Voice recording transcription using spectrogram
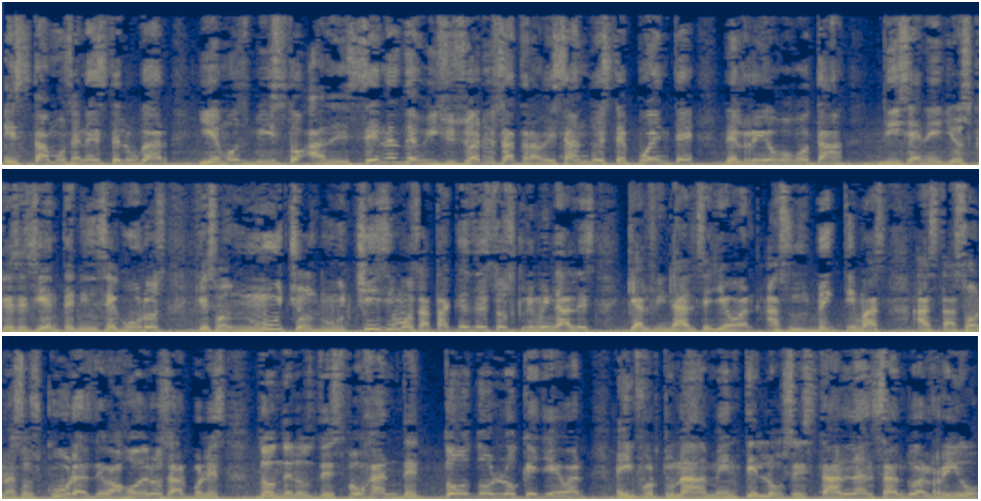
estamos en este lugar y hemos visto a decenas de biciusuarios atravesando este puente del río Bogotá. Dicen ellos que se sienten inseguros, que son muchos, muchísimos ataques de estos criminales que al final se llevan a sus víctimas hasta zonas oscuras debajo de los árboles donde los despojan de todo lo que llevan e infortunadamente los están lanzando al río.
